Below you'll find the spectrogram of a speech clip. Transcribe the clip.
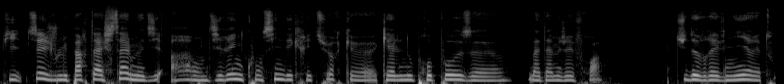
Puis tu sais, je lui partage ça, elle me dit "Ah, on dirait une consigne d'écriture que qu'elle nous propose, euh, Madame Geffroy. Tu devrais venir et tout."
